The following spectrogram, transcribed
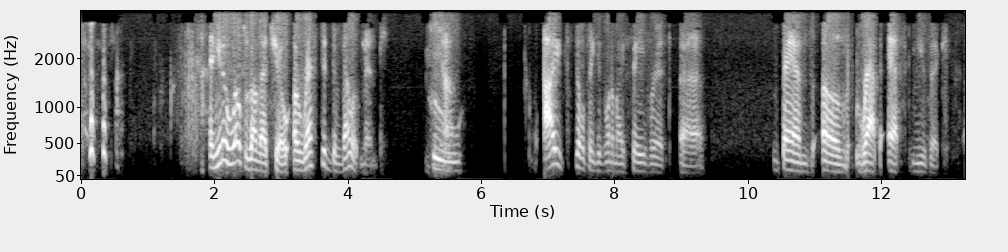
and you know who else was on that show? Arrested Development, who yeah. I still think is one of my favorite uh, bands of rap-esque music.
